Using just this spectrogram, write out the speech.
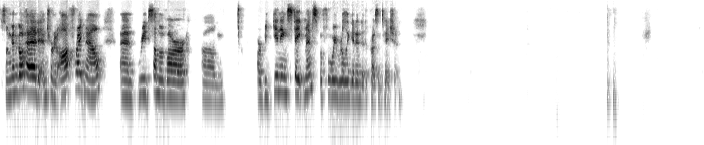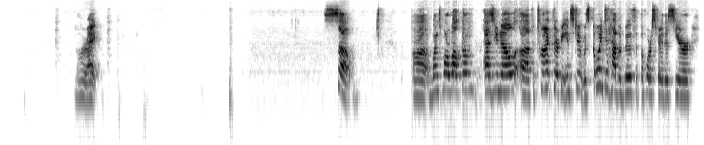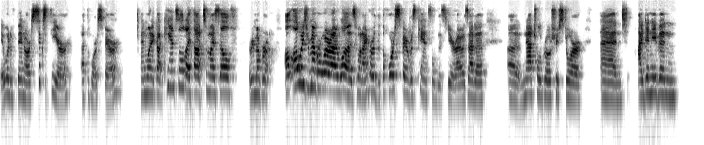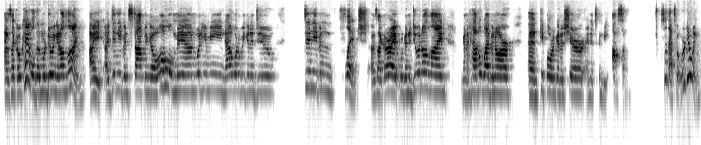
So I'm going to go ahead and turn it off right now and read some of our um, our beginning statements before we really get into the presentation. All right. So, uh, once more, welcome. As you know, uh, Photonic Therapy Institute was going to have a booth at the Horse Fair this year. It would have been our sixth year at the Horse Fair. And when it got canceled, I thought to myself, remember, I'll always remember where I was when I heard that the horse fair was canceled this year. I was at a, a natural grocery store and I didn't even I was like, okay, well then we're doing it online. I, I didn't even stop and go, oh man, what do you mean? Now what are we gonna do? Didn't even flinch. I was like, all right, we're gonna do it online. We're gonna have a webinar and people are gonna share and it's gonna be awesome. So that's what we're doing.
